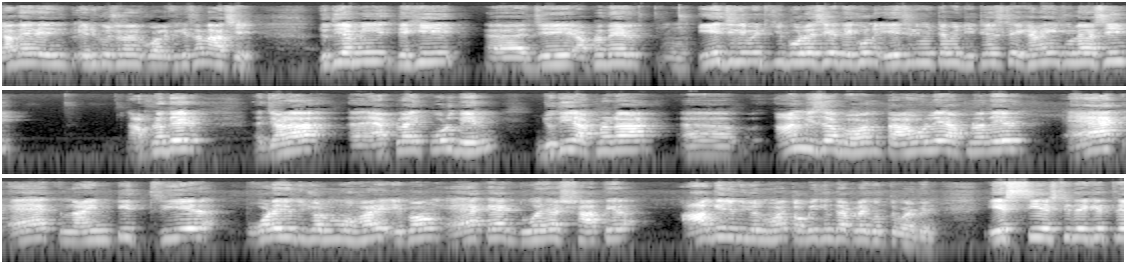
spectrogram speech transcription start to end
যাদের এডুকেশনাল কোয়ালিফিকেশান আছে। যদি আমি দেখি যে আপনাদের এজ লিমিট কি বলেছে, দেখুন এজ লিমিট আমি ডিটেলসটা এখানেই চলে আসি। আপনাদের যারা অ্যাপ্লাই করবেন, যদি আপনারা আনরিজার্ভ হন, তাহলে আপনাদের এক এক নাইনটি এর পরে যদি জন্ম হয় এবং এক এক দু হাজার সাতের আগে যদি জন্ম হয় তবে কিন্তু অ্যাপ্লাই করতে পারবেন। এসসি এসটিদের ক্ষেত্রে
